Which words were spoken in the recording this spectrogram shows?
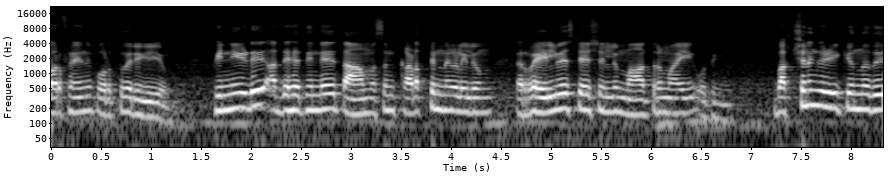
ഓർഫനേജിൽ നിന്ന് പുറത്തു വരികയും പിന്നീട് അദ്ദേഹത്തിന്റെ താമസം കടത്തിണ്ണകളിലും റെയിൽവേ സ്റ്റേഷനിലും മാത്രമായി ഒതുങ്ങി. ഭക്ഷണം കഴിക്കുന്നത്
